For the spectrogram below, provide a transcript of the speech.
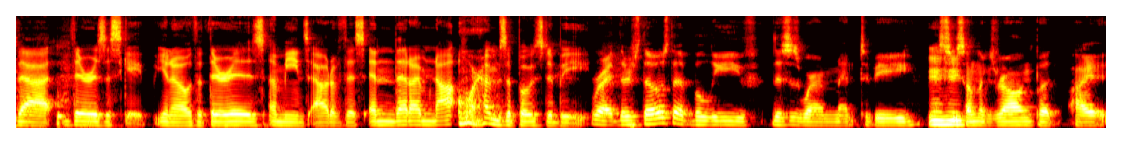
that there is escape, you know, that there is a means out of this, and that I'm not where I'm supposed to be. right. There's those that believe this is where I'm meant to be. I see Mhm. something's wrong, but I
